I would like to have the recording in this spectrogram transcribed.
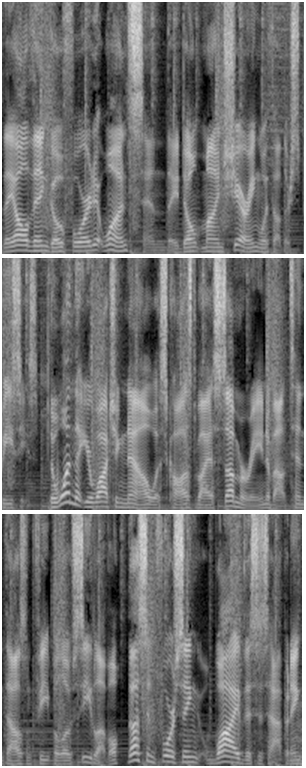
they all then go for it at once, and they don't mind sharing with other species. The one that you're watching now was caused by a submarine about 10,000 feet below sea level, thus enforcing why this is happening.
